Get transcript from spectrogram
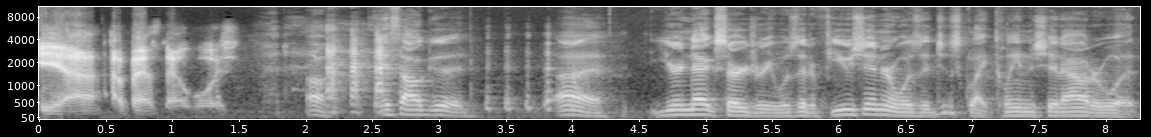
yeah, I passed out, boys. Oh, it's all good. Uh, your neck surgery was it a fusion or was it just like cleaning shit out or what?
